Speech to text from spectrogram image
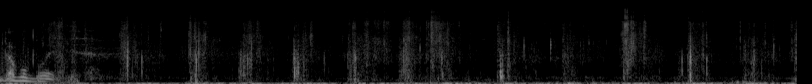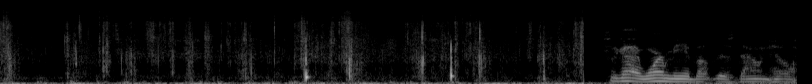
Double blaze. Guy warned me about this downhill.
